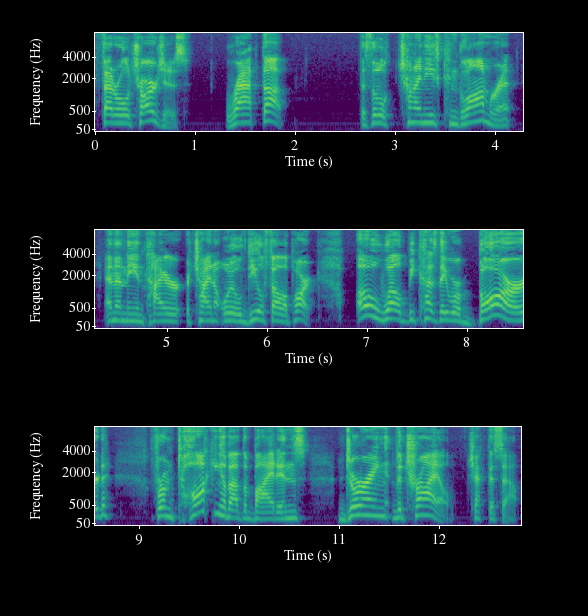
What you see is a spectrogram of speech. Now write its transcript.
Federal charges wrapped up this little Chinese conglomerate, and then the entire China oil deal fell apart. Oh, well, because they were barred from talking about the Bidens during the trial. Check this out.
